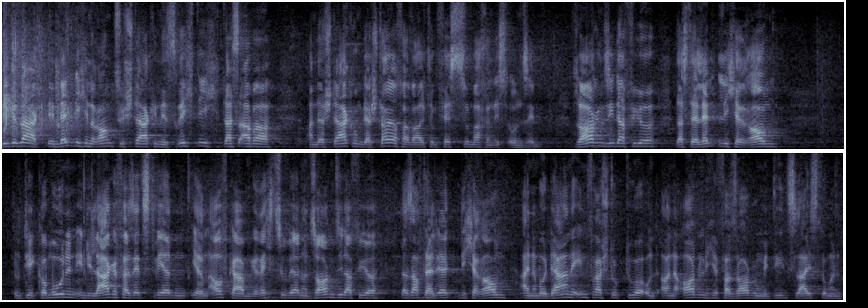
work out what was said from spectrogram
Wie gesagt, den ländlichen Raum zu stärken, ist richtig. Das aber an der Stärkung der Steuerverwaltung festzumachen, ist Unsinn. Sorgen Sie dafür, dass der ländliche Raum und die Kommunen in die Lage versetzt werden, ihren Aufgaben gerecht zu werden, und sorgen Sie dafür, dass auch der ländliche Raum eine moderne Infrastruktur und eine ordentliche Versorgung mit Dienstleistungen,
